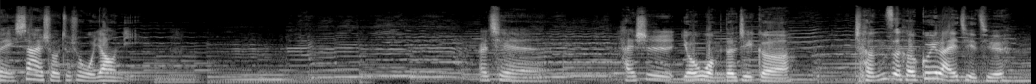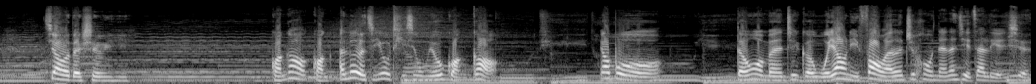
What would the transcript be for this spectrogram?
对，下一首就是我要你，而且还是有我们的这个橙子和归来姐姐叫的声音。广告广啊，乐乐吉又提醒我们有广告，要不等我们这个我要你放完了之后，楠楠姐再连线，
